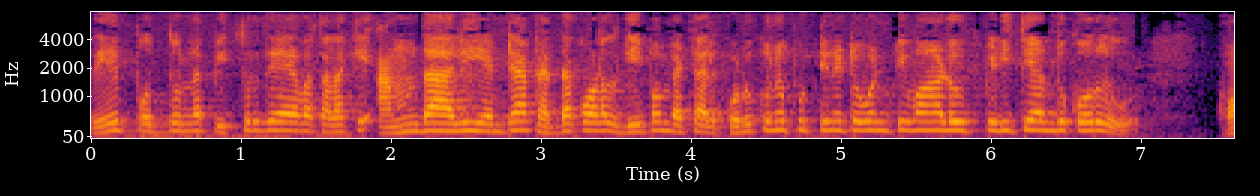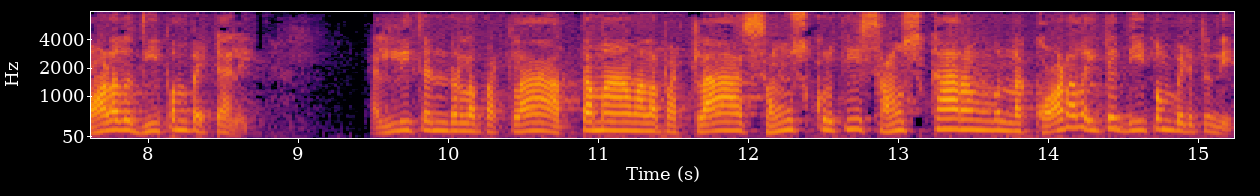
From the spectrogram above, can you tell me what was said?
రేపొద్దున్న పితృదేవతలకి అందాలి అంటే ఆ పెద్ద కోడలు దీపం పెట్టాలి. కొడుకును పుట్టినటువంటి వాడు పెడితే అందుకోరు. కోడలు దీపం పెట్టాలి. తల్లిదండ్రుల పట్ల అత్తమామల పట్ల సంస్కృతి సంస్కారం ఉన్న కోడలైతే దీపం పెడుతుంది.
